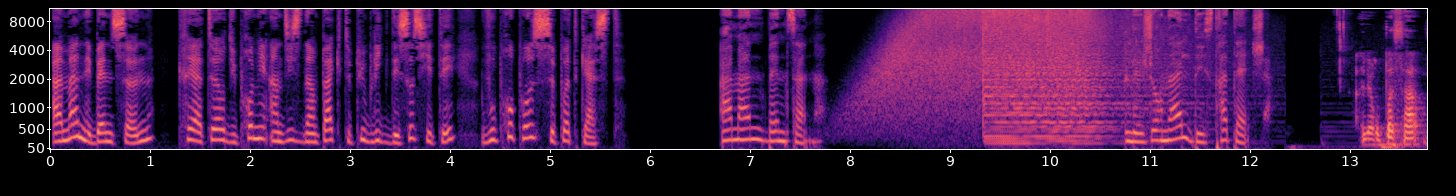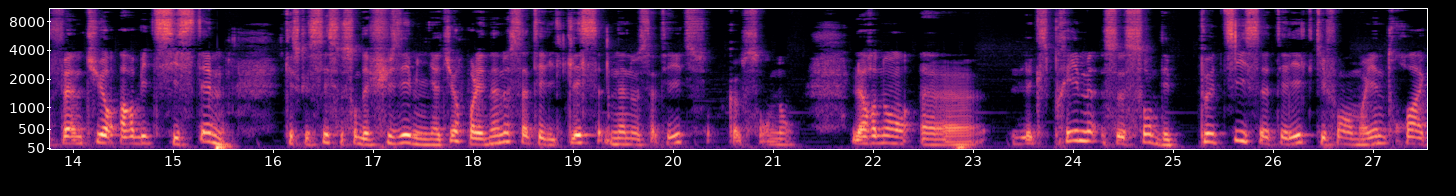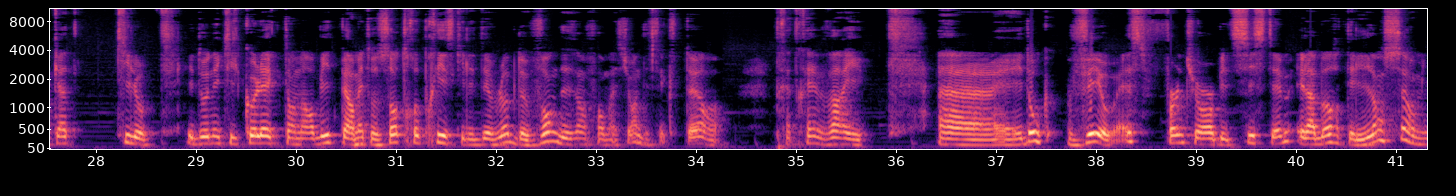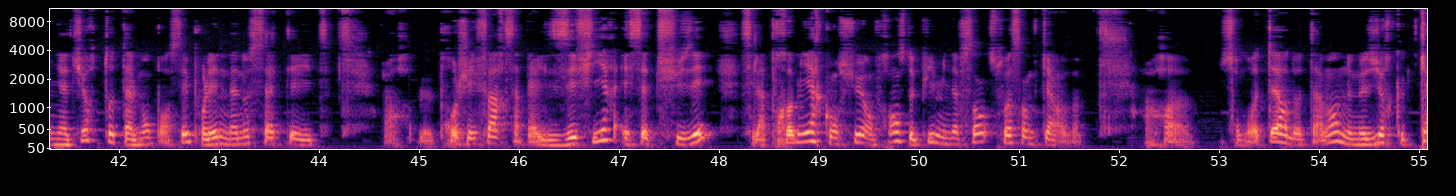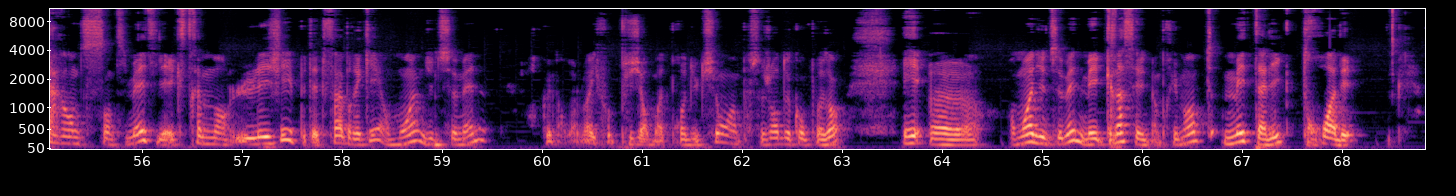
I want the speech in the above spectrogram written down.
Haman et Benson, créateurs du premier indice d'impact public des sociétés, vous proposent ce podcast. Haman Benson. Le journal des stratèges. Allez, on passe à Venture Orbit System. Qu'est-ce que c'est? Ce sont des fusées miniatures pour les nanosatellites. Les nanosatellites, comme son nom, leur nom euh, l'exprime, ce sont des petits satellites qui font en moyenne 3 à 4 Les données qu'ils collectent en orbite permettent aux entreprises qui les développent de vendre des informations à des secteurs très très variés. Euh, et donc VOS, Frontier Orbit System, élabore des lanceurs miniatures totalement pensés pour les nanosatellites. Alors le projet phare s'appelle Zephyr et cette fusée, c'est la première conçue en France depuis 1975. Alors euh, son moteur notamment ne mesure que 40 cm, il est extrêmement léger et peut être fabriqué en moins d'une semaine, alors que normalement il faut plusieurs mois de production hein, pour ce genre de composants. Et euh, en moins d'une semaine, mais grâce à une imprimante métallique 3D.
